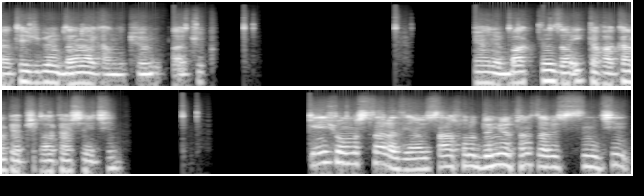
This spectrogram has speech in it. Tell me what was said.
yani tecrübelerimi dayanarak anlatıyorum daha çok. Yani baktığınız zaman ilk defa kamp yapacak arkadaşlar için geniş olması da razı yani sağa sola dönüyorsanız tabii sizin için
